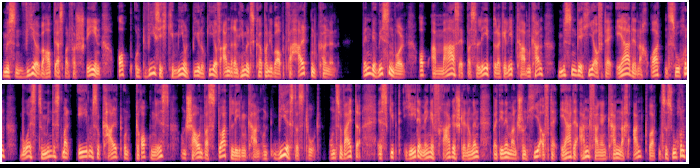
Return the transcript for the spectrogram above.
müssen wir überhaupt erstmal verstehen, ob und wie sich Chemie und Biologie auf anderen Himmelskörpern überhaupt verhalten können. Wenn wir wissen wollen, ob am Mars etwas lebt oder gelebt haben kann, müssen wir hier auf der Erde nach Orten suchen, wo es zumindest mal ebenso kalt und trocken ist und schauen, was dort leben kann und wie es das tut und so weiter. Es gibt jede Menge Fragestellungen, bei denen man schon hier auf der Erde anfangen kann, nach Antworten zu suchen,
